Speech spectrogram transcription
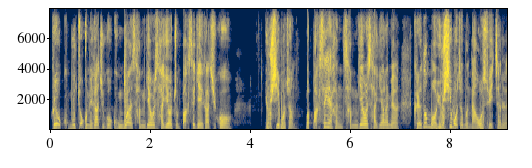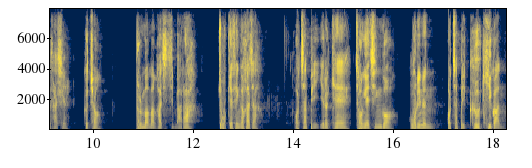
그리고 공부 조금 해가지고 공부 한 3개월, 4개월 좀 빡세게 해가지고 65점 뭐 빡세게 한 3개월, 4개월 하면 그래도 뭐 65점은 나올 수 있잖아요 사실 그쵸? 불만만 가지지 마라 좋게 생각하자 어차피 이렇게 정해진 거 우리는 어차피 그 기관,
